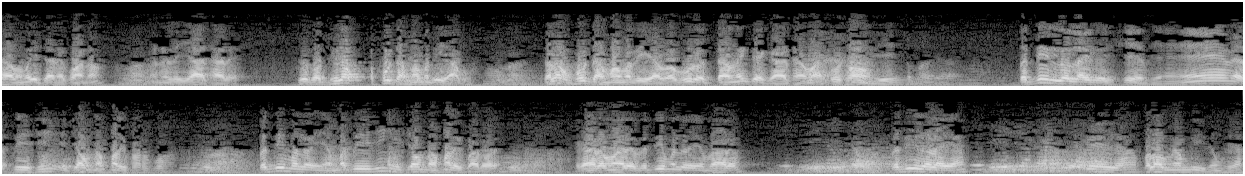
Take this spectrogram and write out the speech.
ထာမမိတ်ကြနဲ့ကွာနော်မနလေးရထားတယ်သူကဒီလောက်အဖုတ္တမှမသိရဘူးဒါလောက်အဖုတ္တမှမသိရဘူးအခုတော့တန်လိုက်တဲ့ကာထာမှကိုထောင်းပြီပတိလွတ်လိုက်လို့ရှိရင်ဖြင့်တဲ့သေခြင်းအကြောင်းတော့မှတ်လိုက်ပါတော့ကွာပတိမလွတ်ရင်မသေခြင်းအကြောင်းတော့မှတ်လိုက်ပါတော့ဒကာဓမ္မတွေပတိမလွတ်ရင်ပါတော့ပတိလွတ်လိုက်ရင်ကဲရဘလောက်များမိတယ်ခင်ဗျာ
